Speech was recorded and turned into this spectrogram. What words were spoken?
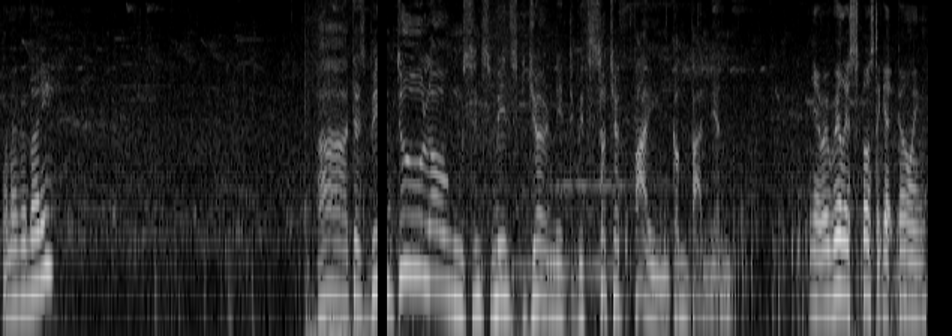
from everybody. Ah, it has been too long since Minsc journeyed with such a fine companion. Yeah, we're really supposed to get going.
